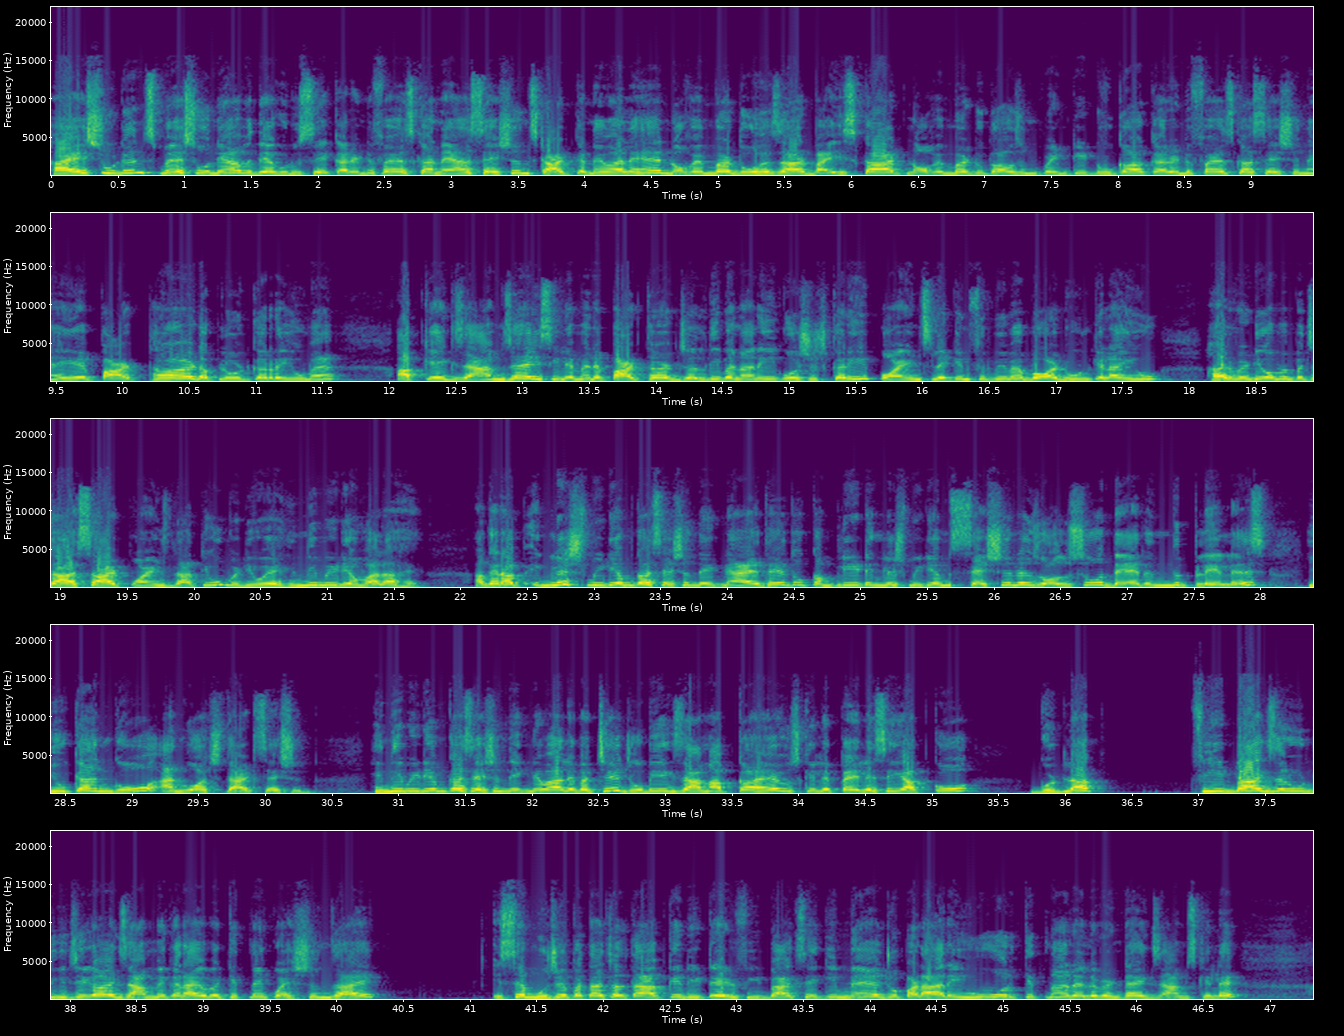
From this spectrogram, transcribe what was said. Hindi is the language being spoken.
हाय स्टूडेंट्स मैं सोनिया विद्या गुरु से। करंट अफेयर्स का नया सेशन स्टार्ट करने वाले हैं। नवंबर 2022 का नवंबर 2022 का करंट अफेयर्स का सेशन है ये। पार्ट थर्ड अपलोड कर रही हूँ मैं। आपके एग्ज़ाम्स हैं, इसीलिए मैंने पार्ट थर्ड जल्दी बनाने की कोशिश करी। पॉइंट्स लेकिन फिर भी मैं बहुत ढूंढ के लाई हूँ। हर वीडियो में पचास साठ पॉइंट्स लाती हूँ। वीडियो ये हिंदी मीडियम वाला है। अगर आप इंग्लिश मीडियम का सेशन देखने आए थे तो complete English medium session is also there in the playlist you can go and watch that session Hindi medium का सेशन देखने वाले बच्चे, जो भी एग्ज़ाम आपका है, उसके लिए पहले से ही आपको गुड लक फीडबैक ज़रूर दीजिएगा एग्ज़ाम में कराए हुए कितने क्वेश्चन आए। इससे मुझे पता चलता है आपके डिटेल्ड फीडबैक से कि मैं जो पढ़ा रही हूँ और कितना रेलिवेंट है एग्ज़ाम्स के लिए।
